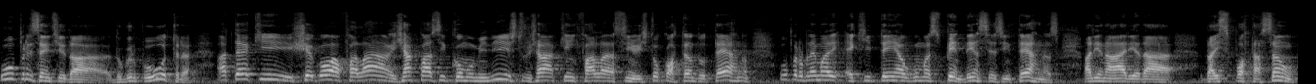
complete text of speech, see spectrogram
O presidente da, do Grupo Ultra até que chegou a falar, já quase como ministro, já quem fala assim, estou cortando o terno. O problema é que tem algumas pendências internas ali na área da, da exportação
